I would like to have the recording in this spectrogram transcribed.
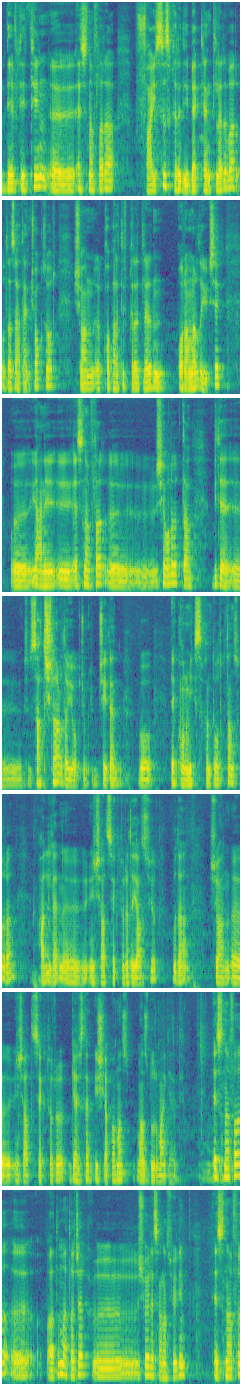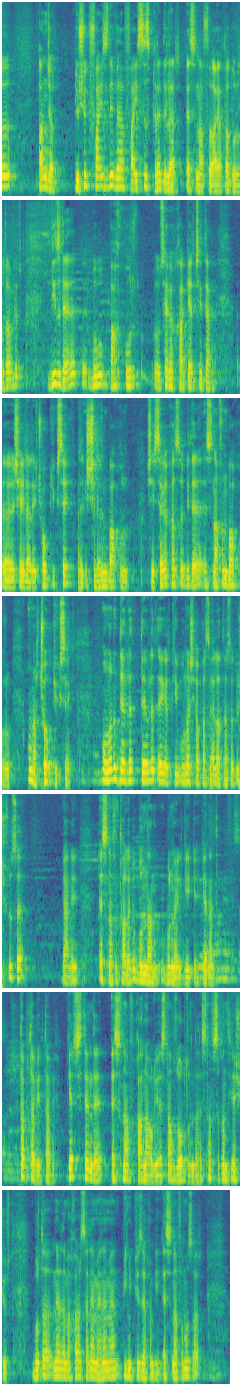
devletin e, esnaflara faizsiz kredi beklentileri var. O da zaten çok zor. Şu an e, kooperatif kredilerin oranları da yüksek. E, yani e, esnaflar e, şey olarak da bir de e, satışlar da yok. Çünkü şeyden bu ekonomik sıkıntı olduktan sonra haliyle e, inşaat sektörü de yansıyor. Bu da şu an e, inşaat sektörü gerçekten iş yapamaz maz duruma geldi. Esnafa e, adım atacak e, şöyle sana söyleyeyim. Esnafı ancak düşük faizli veya faizsiz krediler esnafı ayakta durdurabilir. Bir de bu Bağkur e, SGK gerçekten e, şeyleri çok yüksek. İşçilerin Bağkur şey SGK'sı bir de esnafın Bağkur'u. Onlar çok yüksek. Onların devlet devlet eğer ki buna şey yaparsa el atarsa düşürürse yani esnafın talebi bundan bununla ilgili ge- genelde. Tabii tabii tabii. Gerçekten de esnaf kan ağlıyor. Esnaf zor durumda. Esnaf sıkıntı yaşıyor. Burada nerede bakarsan hemen hemen 1200 yakın bir esnafımız var.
